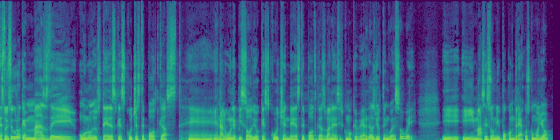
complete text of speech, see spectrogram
Estoy seguro que más de uno de ustedes que escucha este podcast, eh, en algún episodio que escuchen de este podcast, van a decir como que vergas, yo tengo eso, güey. Y, y más si son hipocondriacos como yo.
